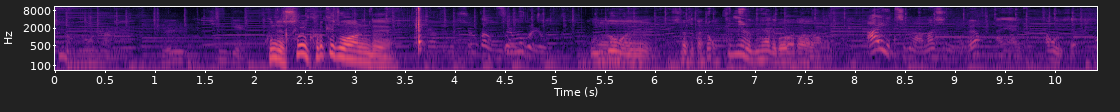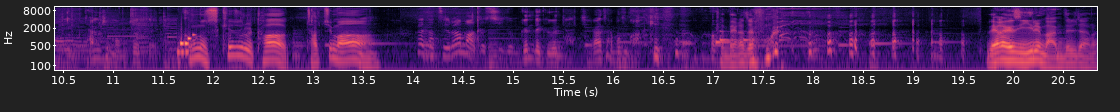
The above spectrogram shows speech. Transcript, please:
술 먹는 사람 제일 신기해. 근데 술 그렇게 좋아하는데 술과 운동. 술 먹으려고. 운동을 진짜 조금이라도 해야 될 것 같아요. 아 이거 지금 안 하시는 거예요? 아니 아니 하고 있어요. 지금 잠시 멈췄어요. 그러면 스케줄을 다 잡지 마. 그게 다 드라마죠 지금. 근데 그건 다 제가 잡은 거 아니에요? 다 내가 잡은 거야. 내가 여기서 일을 만들잖아.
